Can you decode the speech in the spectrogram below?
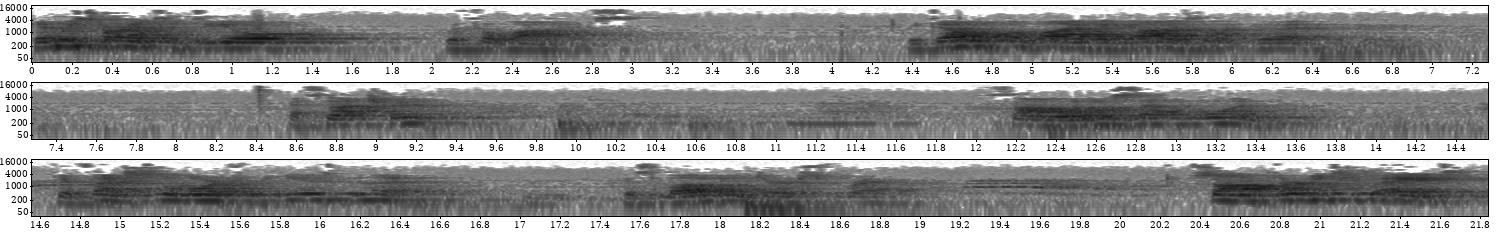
Then we started to deal with the lies. We dealt with the lie that God is not good. That's not true. Psalm 107 1. Give thanks to the Lord, for he is good. His love endures forever. Psalm 32 8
